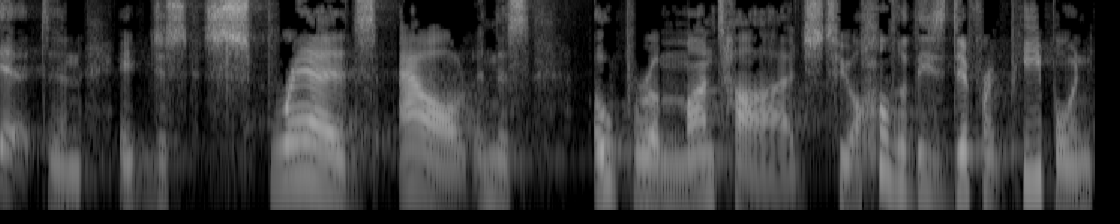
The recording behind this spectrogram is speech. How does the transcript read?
it, and it just spreads out in this Oprah montage to all of these different people, and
